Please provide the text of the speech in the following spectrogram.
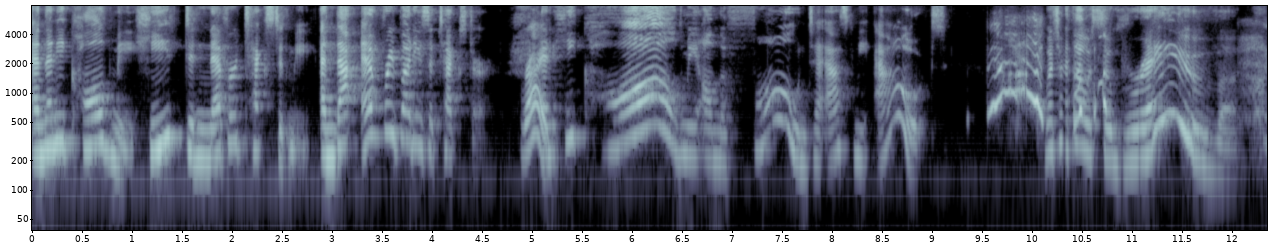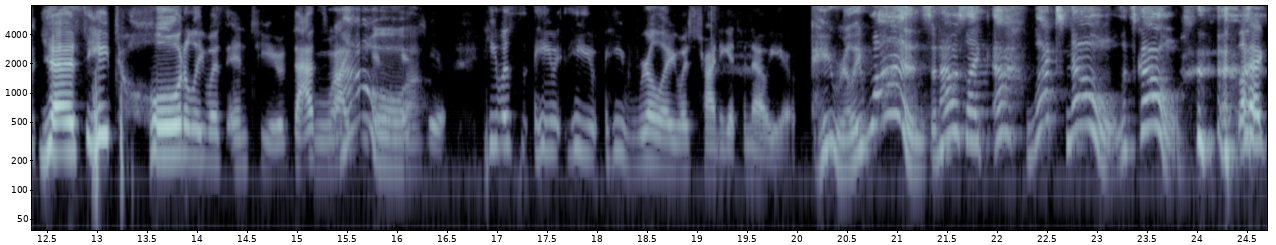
and then he called me. He did never texted me, and that everybody's a texter. Right. And he called me on the phone to ask me out, which I thought was so brave. Yes, he totally was into you. That's why he Wow. you. He was he he he really was trying to get to know you. He really was, and I was like, ah, "What? No, let's go." Like,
